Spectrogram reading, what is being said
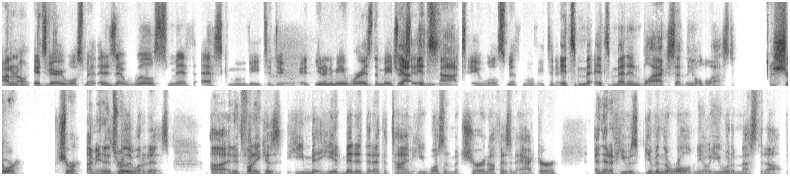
I don't know. It's very Will Smith. It is a Will Smith esque movie to do. It, you know what I mean? Whereas the Matrix Yeah, is it's- not a Will Smith movie to do. it's it's Men in Black set in the Old West. sure, sure. I mean, it's really what it is. Uh, and it's funny because he he admitted that at the time he wasn't mature enough as an actor, and that if he was given the role of Neo, he would have messed it up.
